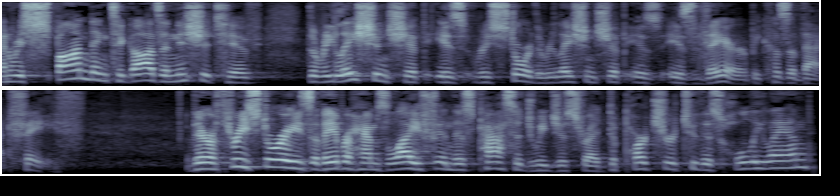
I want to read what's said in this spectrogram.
and responding to God's initiative, the relationship is restored. The relationship is, is there because of that faith. There are three stories of Abraham's life in this passage we just read departure to this holy land,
